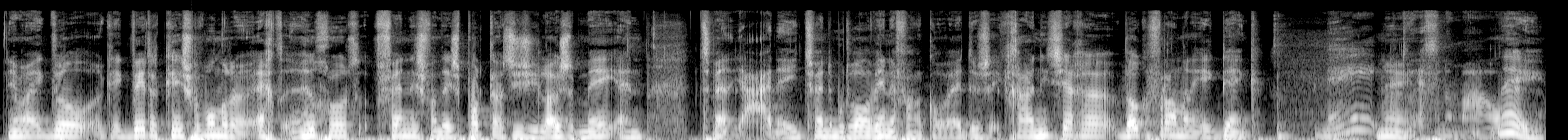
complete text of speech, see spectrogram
Ja, maar ik, wil, ik, weet dat Kees van Wonderen echt een heel groot fan is van deze podcast. Dus hij luistert mee. En Twente, ja, nee, Twente moet wel winnen van Coët. Dus ik ga niet zeggen welke verandering ik denk. Nee, Nee. doe even normaal. Nee.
